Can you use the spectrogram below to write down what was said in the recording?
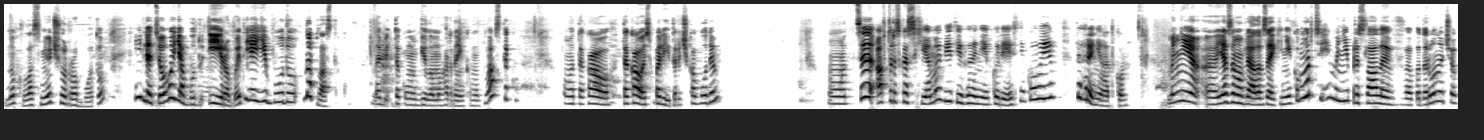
одну класнючу роботу. І для цього я буду і робити я її буду на пластику. На бі- такому білому гарненькому пластику. От така, така ось палітрочка буде. От, Це авторська схема від Євгенії Колєснікової Тигренятко. Мені, е, я замовляла в Зайкіній коморці, і мені прислали в подаруночок.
